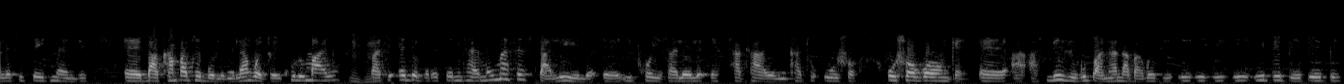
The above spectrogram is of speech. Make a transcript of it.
lesi statement eh ba comfortable ngelanguage oyikhulumayo but at the very same time uma sesibhalile iphoyisa lele esithathayo ngikhathi usho usho konke eh asibizi kubhanana bakwethi ipipipipi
